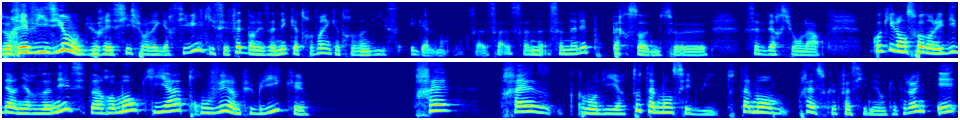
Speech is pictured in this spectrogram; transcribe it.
révision du récit sur la guerre civile qui s'est faite dans les années 80 et 90 également. Donc ça, n'allait pour personne, ce, cette version-là. Quoi qu'il en soit, dans les dix dernières années, c'est un roman qui a trouvé un public très, très, comment dire, totalement séduit, totalement presque fasciné en Catalogne, et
